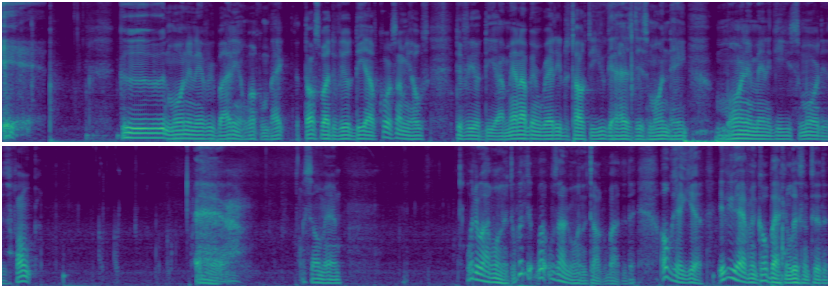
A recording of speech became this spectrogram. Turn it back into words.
Yeah. Good morning, everybody, and welcome back to Thoughts by DeVille Di. Of course, I'm your host, DeVille Di. Man, I've been ready to talk to you guys this Monday morning, man, and give you some more of this funk. Ah. So, man, what do I want to do? What, what was I going to talk about today? Okay, yeah. If you haven't, go back and listen to the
